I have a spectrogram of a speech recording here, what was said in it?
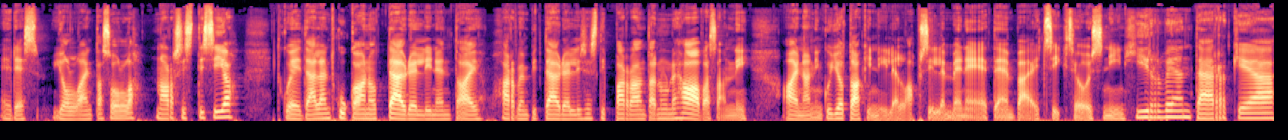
edes jollain tasolla narsistisia, että kun ei täällä nyt kukaan ole täydellinen tai harvempi täydellisesti parantanut ne haavansa, niin aina niin kuin jotakin niille lapsille menee eteenpäin, että siksi se olisi niin hirveän tärkeää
